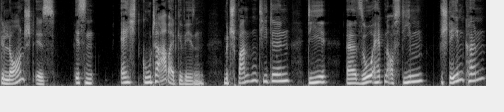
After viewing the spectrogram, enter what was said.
gelauncht ist, ist ein echt gute Arbeit gewesen. Mit spannenden Titeln, die äh, so hätten auf Steam stehen können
